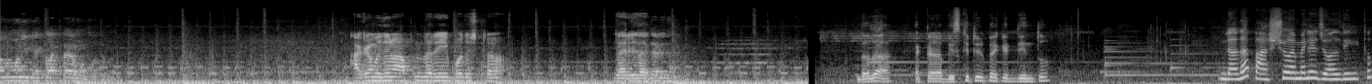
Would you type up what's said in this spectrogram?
আনুমানিক এক লাখ টাকার মতো হতে পারে। আগামী দিনে আপনাদের এই প্রচেষ্টা জারি থাকবে। জারি থাকবে। দাদা একটা বিস্কিটের প্যাকেট দিন তো। দাদা পাঁচশো এম জল দিন তো।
